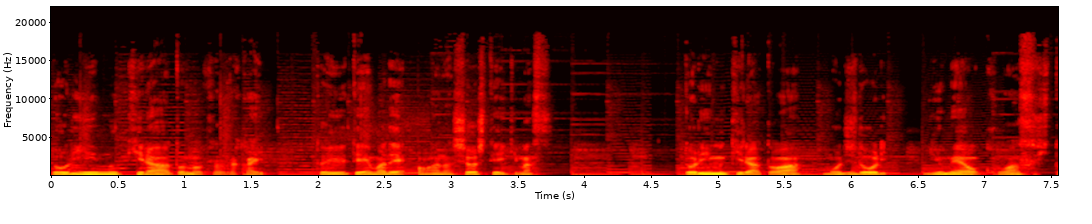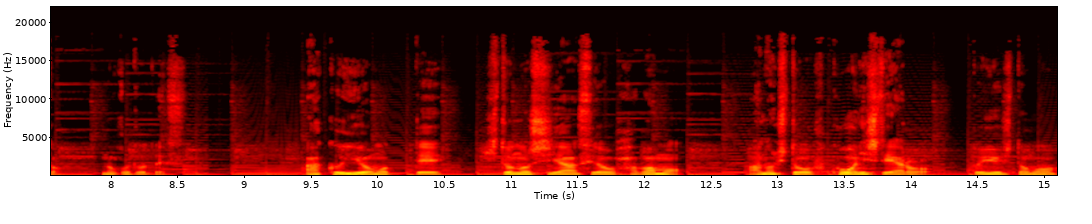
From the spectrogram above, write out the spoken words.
ドリームキラーとの戦い。というテーマでお話をしていきます。ドリームキラーとは文字通り夢を壊す人のことです。悪意を持って人の幸せを阻もう、あの人を不幸にしてやろうという人も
